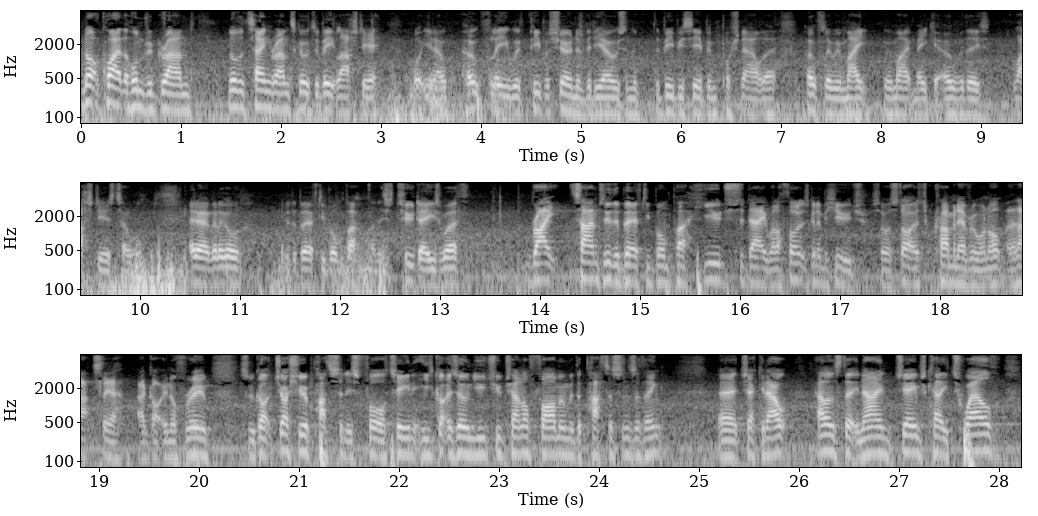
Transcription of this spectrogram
Not quite the 100 grand, another 10 grand to go to beat last year, but you know, hopefully with people sharing the videos and the, the BBC have been pushing out there, hopefully we might we might make it over the last year's total. Anyway, I'm gonna go do the birthday bumper and it's two days worth. Right, time to do the birthday bumper. Huge today. Well, I thought it was going to be huge. So I started cramming everyone up and actually I, got enough room. So we've got Joshua Patterson is 14. He's got his own YouTube channel, Farming with the Pattersons, I think. Uh, check it out. Helen's 39, James Kelly 12,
